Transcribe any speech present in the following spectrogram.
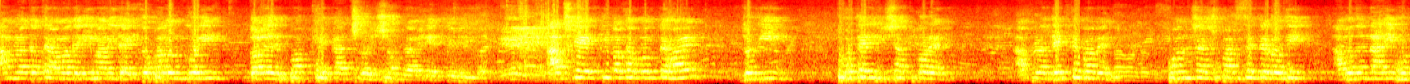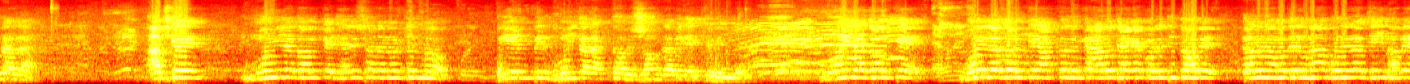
আমরা যাতে আমাদের ইমানি দায়িত্ব পালন করি, দলের পক্ষে কাজ করি, সংগ্রামী নেতৃবৃন্দ। আজকে একটি কথা বলতে হয়, যদি ভোটের হিসাব করেন, আপনারা দেখতে পাবেন পঞ্চাশ পার্সেন্টের অধিক আমাদের নারী ভোটাররা। আজকে মহিলা দলকে ঢেলে সাজানোর জন্য বিএনপির ভূমিকা রাখতে হবে সংগ্রামী নেতৃবৃন্দ। মহিলা দলকে মহিলা দলকে আপনাদেরকে আরও জায়গা করে দিতে হবে, কারণ আমাদের মা বোনেরা যেইভাবে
